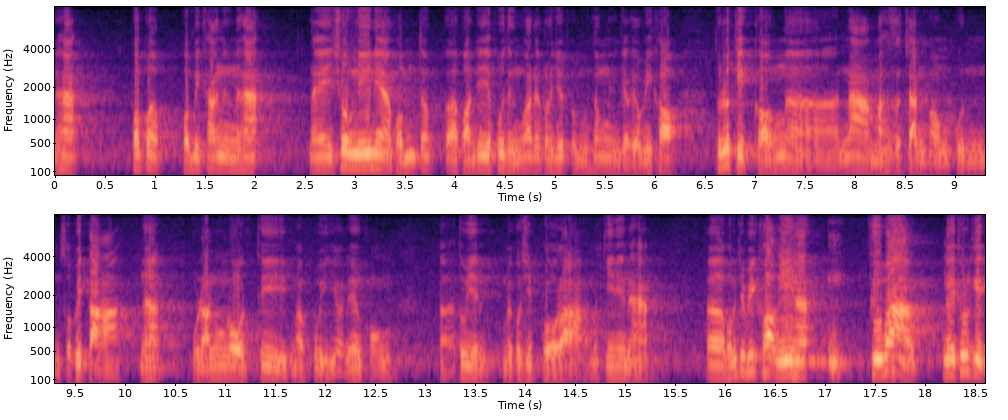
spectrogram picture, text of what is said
นะฮะพบผมอีกครั้งหนึ่งนะฮะในช่วงนี้เนี่ยผมก่อนที่จะพูดถึงว่าด้วยกลยุทธ์ผมต้องอยากจะวิเคราะห์ ธุรกิจของอหน้ามหัศจรรย์ของคุณโสภิตานะฮะอุรานลุงโรดที่มาคุยเกี่ยวกับเรื่องของอตู้เย็นไมโครชิปโพล่าเมื่อกี้นี่นะฮะผมจะวิเคราะห์งนี้ฮะคือว่าในธุรกิจ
